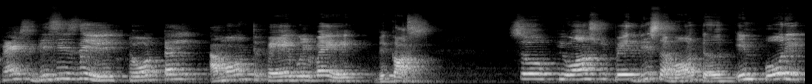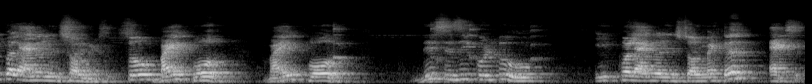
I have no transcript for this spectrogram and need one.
Friends, this is the total amount payable by Vikas. So he wants to pay this amount uh, in four equal annual installments. So by four, by four, this is equal to equal annual installment uh, X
